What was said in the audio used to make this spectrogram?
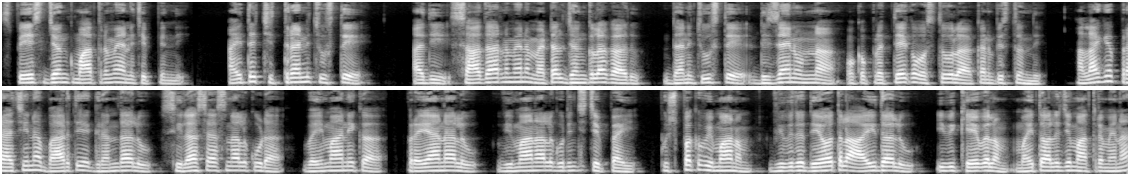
స్పేస్ జంక్ మాత్రమే అని చెప్పింది. అయితే చిత్రాన్ని చూస్తే అది సాధారణమైన మెటల్ జంక్లా కాదు దాన్ని చూస్తే డిజైన్ ఉన్న ఒక ప్రత్యేక వస్తువులా కనిపిస్తుంది. అలాగే ప్రాచీన భారతీయ గ్రంథాలు శిలాశాసనాలు కూడా వైమానిక ప్రయాణాలు విమానాల గురించి చెప్పాయి. పుష్పక విమానం వివిధ దేవతల ఆయుధాలు ఇవి కేవలం మైథాలజీ మాత్రమేనా?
